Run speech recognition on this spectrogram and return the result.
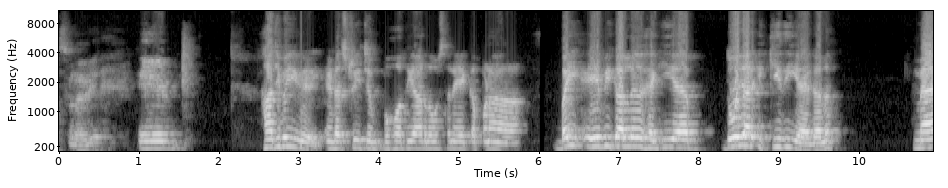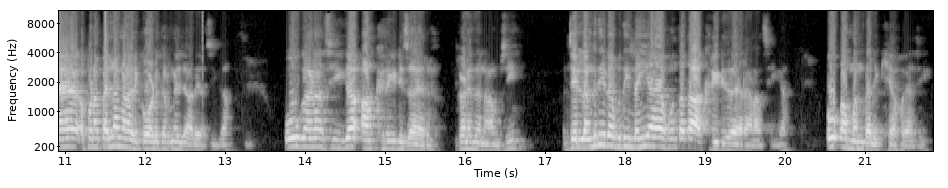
ਸੁਣਾ ਵੀ ਇਹ ਹਾਂਜੀ ਬਈ ਇੰਡਸਟਰੀ 'ਚ ਬਹੁਤ ਯਾਰ ਦੋਸਤ ਨੇ, ਇੱਕ ਆਪਣਾ, ਬਈ ਇਹ ਵੀ ਗੱਲ ਹੈਗੀ ਹੈ 2021 ਦੀ ਹੈ ਗੱਲ। ਮੈਂ ਆਪਣਾ ਪਹਿਲਾ ਗਾਣਾ ਰਿਕਾਰਡ ਕਰਨੇ ਜਾ ਰਿਹਾ ਸੀਗਾ। ਉਹ ਗਾਣਾ ਸੀਗਾ ਆਖਰੀ ਡਿਜ਼ਾਇਰ ਗਾਣੇ ਦਾ ਨਾਮ ਸੀ। ਜੇ ਲੰਘਦੀ ਰੱਬਦੀ ਨਹੀਂ ਆਇਆ ਹੁੰਦਾ ਤਾਂ ਆਖਰੀ ਡਿਜ਼ਾਇਰ ਆਣਾ ਸੀਗਾ। ਉਹ ਅਮਨ ਦਾ ਲਿਖਿਆ ਹੋਇਆ ਸੀ।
